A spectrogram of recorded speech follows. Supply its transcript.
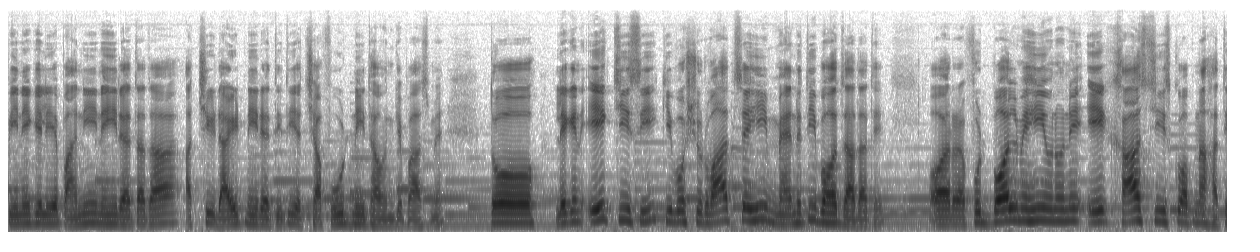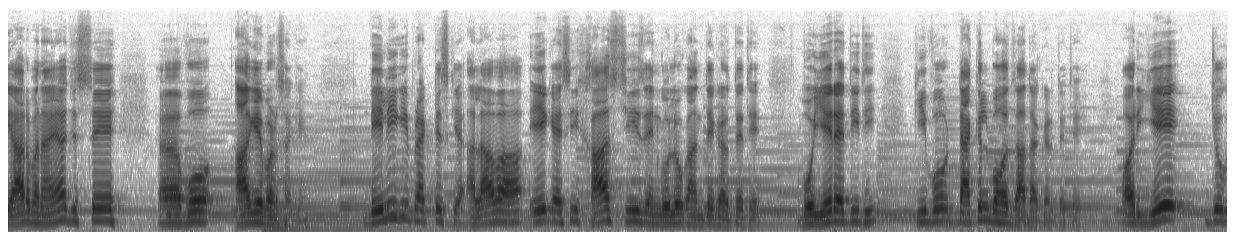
पीने के लिए पानी नहीं रहता था, अच्छी डाइट नहीं रहती थी अच्छा फ़ूड नहीं था उनके पास में। तो लेकिन एक चीज़ थी कि वो शुरुआत से ही मेहनती बहुत ज़्यादा थे और फुटबॉल में ही उन्होंने एक ख़ास चीज़ को अपना हथियार बनाया जिससे वो आगे बढ़ सकें। डेली की प्रैक्टिस के अलावा एक ऐसी ख़ास चीज़ एनगोलो कांते करते थे वो ये रहती थी कि वो टैकल बहुत ज़्यादा करते थे और ये जो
